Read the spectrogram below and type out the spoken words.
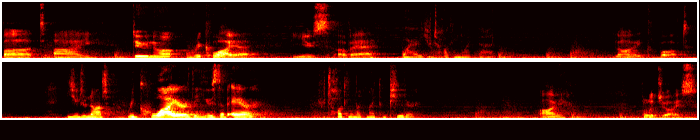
but I do not require the use of air. Why are you talking like that? Like what? You do not require the use of air? You're talking like my computer. I apologize.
